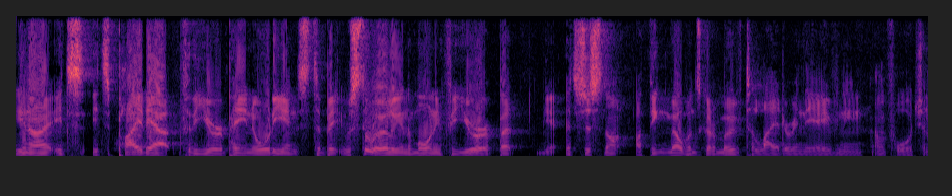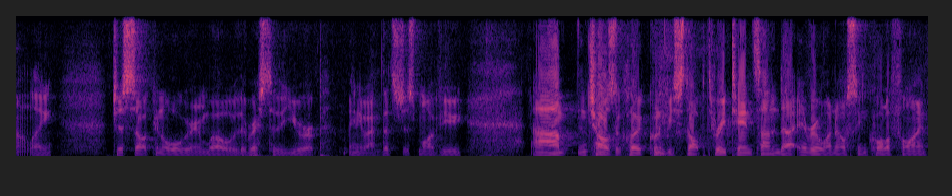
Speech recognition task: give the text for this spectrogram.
You know, it's it's played out for the European audience to be. It was still early in the morning for Europe, but it's just not. I think Melbourne's got to move to later in the evening, unfortunately, just so it can augur in well with the rest of the Europe. Anyway, that's just my view. Um, and Charles Leclerc couldn't be stopped, three tenths under everyone else in qualifying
